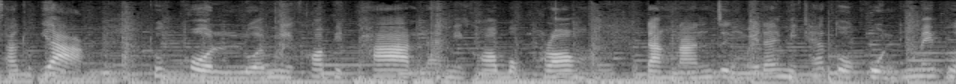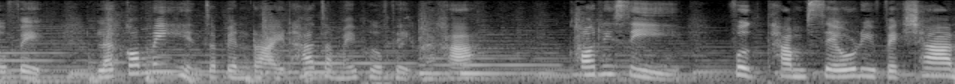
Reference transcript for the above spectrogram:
ซะทุกอย่าง ทุกคนล้วนมีข้อผิดพลาด และมีข้อบกพร่อง ดังนั้นจึงไม่ได้มีแค่ตัวคุณที่ไม่ perfectและก็ไม่เห็นจะเป็นไรถ้าจะไม่ perfect นะคะ ข้อที่ 4 ฝึกทำ self-reflection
